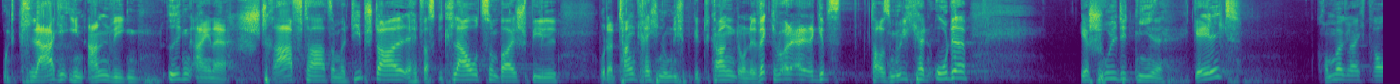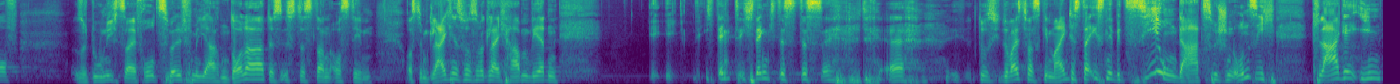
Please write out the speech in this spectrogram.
und klage ihn an wegen irgendeiner Straftat, sagen wir Diebstahl, er hat was geklaut zum Beispiel, oder Tankrechnung nicht getankt und weg, da gibt's tausend Möglichkeiten. Oder er schuldet mir Geld, kommen wir gleich drauf, also du nicht, sei froh, 12 Milliarden Dollar, das ist das dann aus dem, aus dem Gleichnis, was wir gleich haben werden ich denke, ich denk, das, das, äh, äh, du, du weißt, was gemeint ist. Da ist eine Beziehung da zwischen uns. Ich klage ihn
